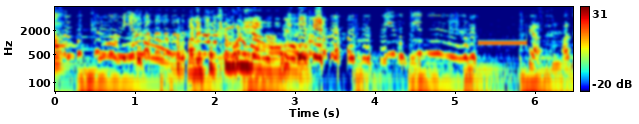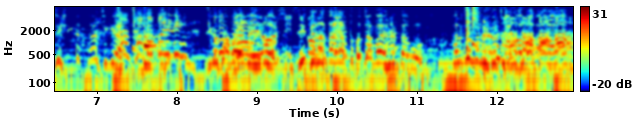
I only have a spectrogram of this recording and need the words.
무슨 포켓몬이야? 아니 포켓몬이냐고 피부, 피부. 야 아직이야 아직이야. 잡아, 빨리. 이거 잡아야 돼 이거. 올라올 수 있을 것 이들은 같아? 하나 더 잡아야 된다고. 한 손으로 이거 잡아봐.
